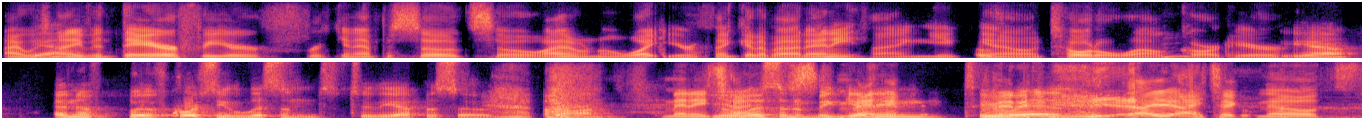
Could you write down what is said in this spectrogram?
I was Yeah. not even there for your freaking episode, so I don't know what you're thinking about anything. You, you know, total wild card here. Yeah, and of, of course you listened to the episode, Don. Many you times. listened Many- beginning to many- end. Yeah. I, I took notes,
